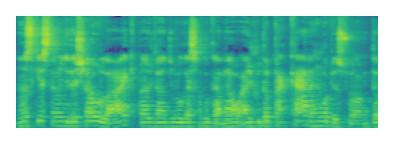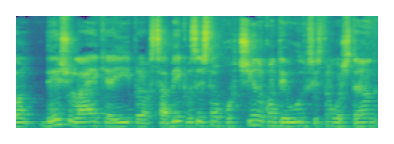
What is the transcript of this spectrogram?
Não esqueça também de deixar o like para ajudar na divulgação do canal, ajuda pra caramba, pessoal. Então, deixa o like aí para saber que vocês estão curtindo o conteúdo, que vocês estão gostando.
